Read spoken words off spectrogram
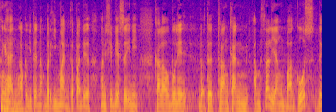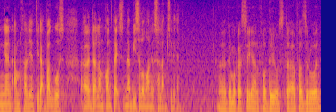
kan mengapa kita nak beriman kepada manusia biasa ini kalau boleh Dr. terang terangkan amsal yang bagus dengan amsal yang tidak bagus uh, dalam konteks Nabi sallallahu alaihi wasallam silakan. Uh, terima kasih al-fadhil Ustaz Fazrul.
